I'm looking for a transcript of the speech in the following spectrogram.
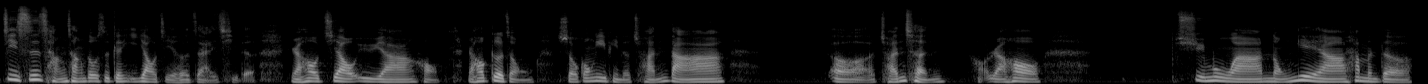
祭司常常都是跟医药结合在一起的。然后教育啊，然后各种手工艺品的传达，呃，传承，好，然后畜牧啊、农业啊，他们的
